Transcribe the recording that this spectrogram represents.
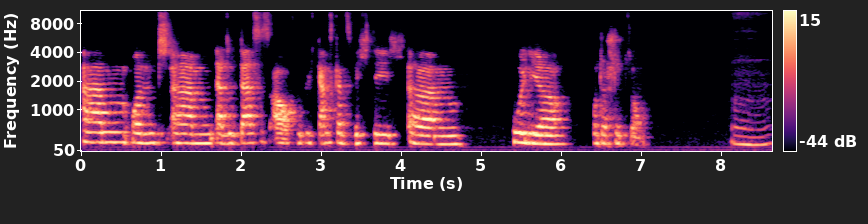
Ähm, und ähm, also das ist auch wirklich ganz, ganz wichtig. Ähm, hol dir Unterstützung. Mhm.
